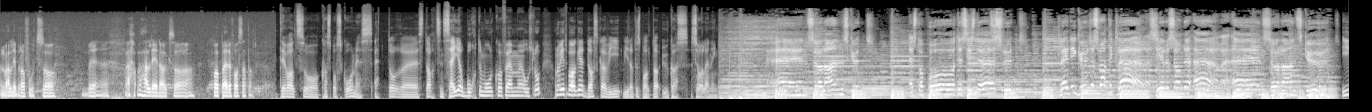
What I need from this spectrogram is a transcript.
en veldig bra fot, så vi er heldige i dag, så håper jeg det fortsetter. Det var altså Kasper Skånes etter eh, Start sin seier borte mot KFM Oslo. Og når vi er tilbake, da skal vi videre til spalta Ukas sørlending. En sørlandsgutt, jeg står på til siste slutt. Kledd i gult og svarte klær, sier du som det er, en sørlandsgutt. I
